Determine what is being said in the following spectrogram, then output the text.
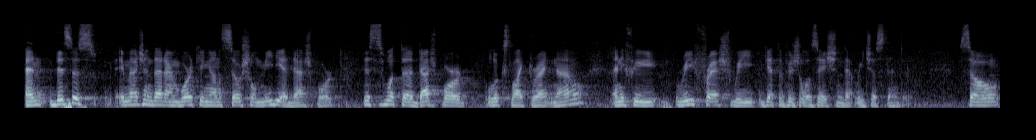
and this is, imagine that I'm working on a social media dashboard. This is what the dashboard looks like right now. And if we refresh, we get the visualization that we just entered. So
